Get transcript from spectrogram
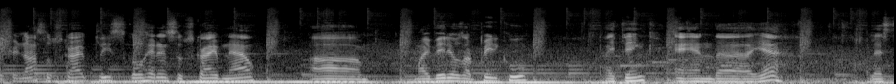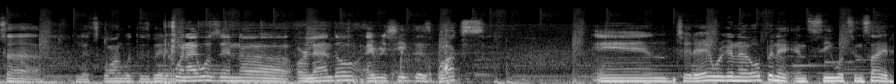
If you're not subscribed please go ahead and subscribe now. Um, my videos are pretty cool i think. And uh, yeah let's uh let's go on with this video. When i was in uh, orlando i received this box and today we're gonna open it and see what's inside.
